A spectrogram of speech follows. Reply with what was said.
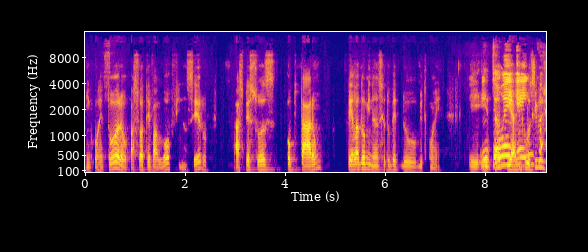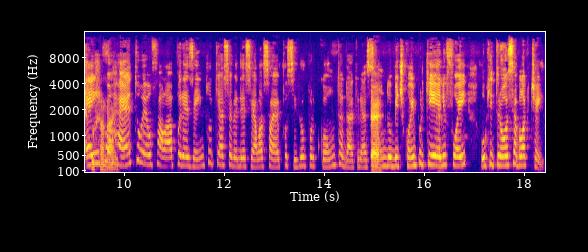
em corretora ou passou a ter valor financeiro, as pessoas optaram pela dominância do, do Bitcoin. E, então e, tanto, é, e, inclusive é, é incorreto eu falar, por exemplo, que a CBDC ela só é possível por conta da criação é. do Bitcoin, porque é. ele foi o que trouxe a blockchain.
